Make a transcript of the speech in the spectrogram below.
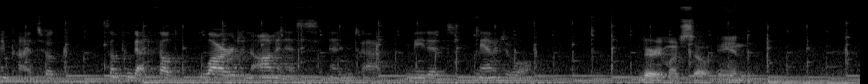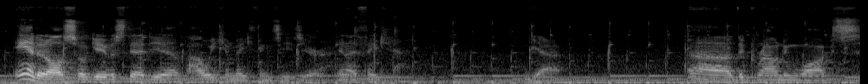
And kind of took something that felt large and ominous and uh, made it manageable. Very much so, and and it also gave us the idea of how we can make things easier. And I think, yeah, uh, the grounding walks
